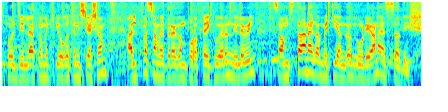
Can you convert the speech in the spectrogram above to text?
ഇപ്പോൾ ജില്ലാ കമ്മിറ്റി യോഗത്തിന് ശേഷം അല്പസമയത്തിനകം പുറത്തേക്ക് വരും. നിലവിൽ സംസ്ഥാന കമ്മിറ്റി അംഗം കൂടിയാണ് എസ് സതീഷ്.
